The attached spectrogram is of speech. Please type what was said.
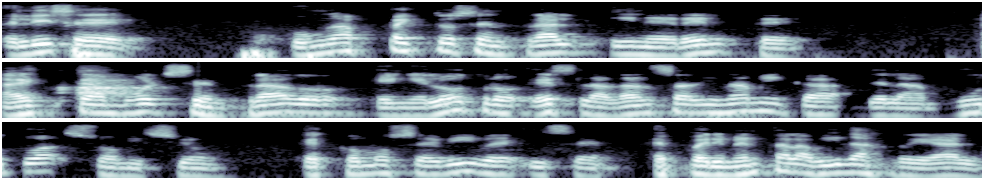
Él dice, un aspecto central inherente a este amor centrado en el otro es la danza dinámica de la mutua sumisión. Es como se vive y se experimenta la vida real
